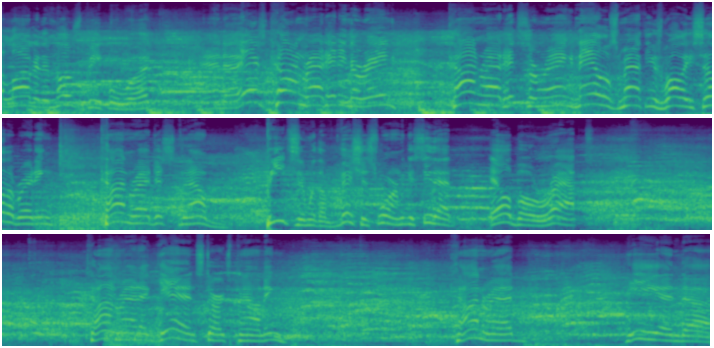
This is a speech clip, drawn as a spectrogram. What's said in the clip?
Lot longer than most people would. And uh, here's Konrad hitting the ring. Konrad hits the ring, nails Matthews while he's celebrating. Konrad just now beats him with a vicious form. You can see that elbow wrapped. Konrad again starts pounding. Konrad, he and uh,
